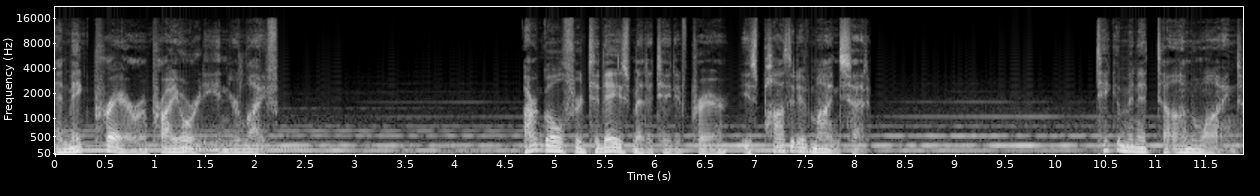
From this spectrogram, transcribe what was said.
and make prayer a priority in your life. Our goal for today's meditative prayer is positive mindset. Take a minute to unwind.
